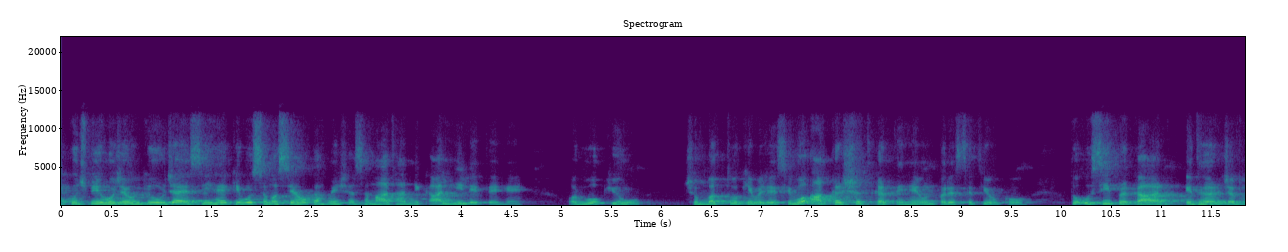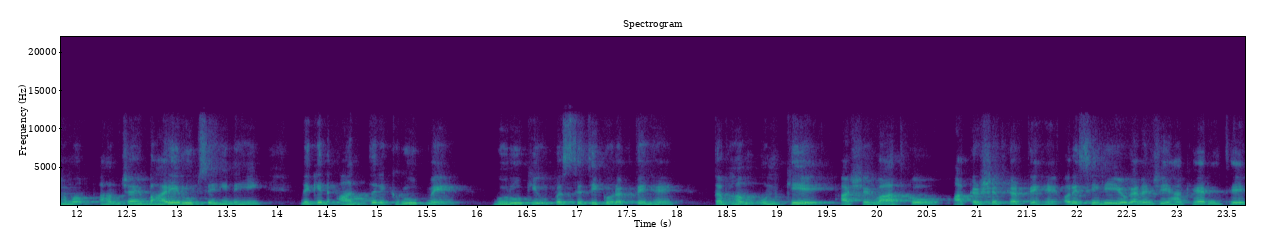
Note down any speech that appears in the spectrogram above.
कुछ भी हो जाए, उनकी ऊर्जा ऐसी है कि वो समस्याओं का हमेशा समाधान निकाल ही लेते हैं और वो क्यों? चुंबकत्व की वजह से। वो आकर्षित करते हैं उन परिस्थितियों को। तो उसी प्रकार इधर जब हम हम चाहे बाहरी रूप से ही नहीं, लेकिन आंतरिक रूप में गुरु की उपस्थिति को रखते हैं, तब हम उनके आशीर्वाद को आकर्षित करते हैं। और इसीलिए योगानंद जी यहाँ कह रहे थे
